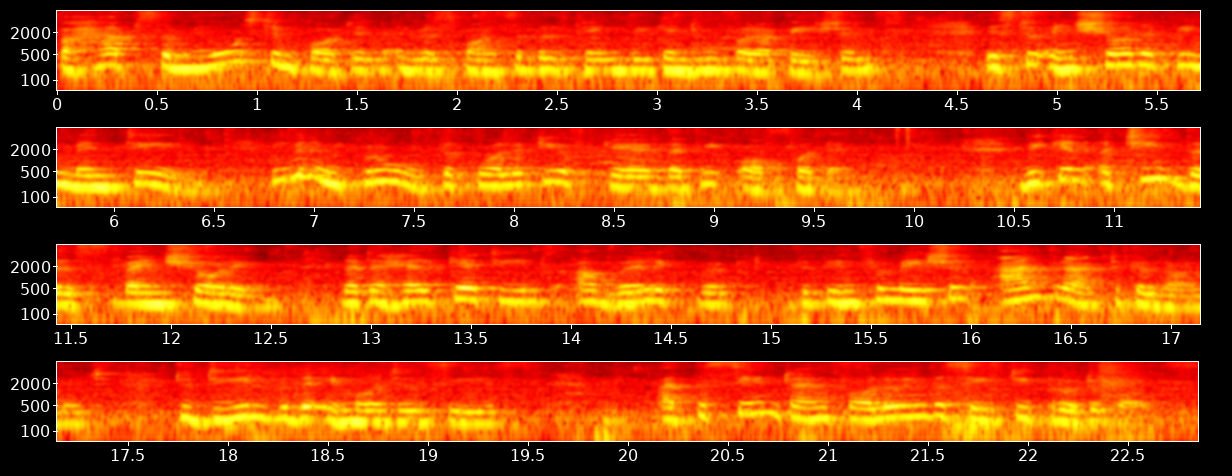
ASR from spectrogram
perhaps the most important and responsible thing we can do for our patients is to ensure that we maintain, even improve the quality of care that we offer them. We can achieve this by ensuring that our healthcare teams are well equipped with information and practical knowledge to deal with the emergencies, at the same time following the safety protocols.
